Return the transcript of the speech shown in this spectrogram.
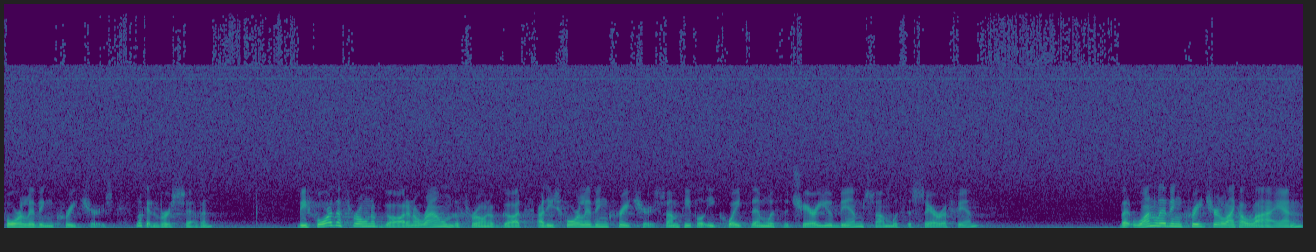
four living creatures. Look at verse 7. Before the throne of God and around the throne of God are these four living creatures. Some people equate them with the cherubim, some with the seraphim. But one living creature like a lion,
